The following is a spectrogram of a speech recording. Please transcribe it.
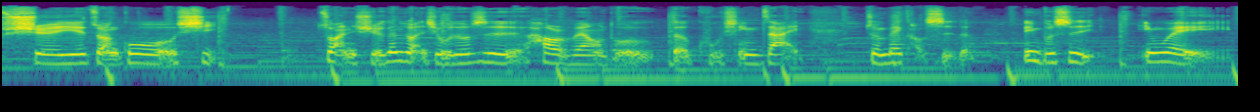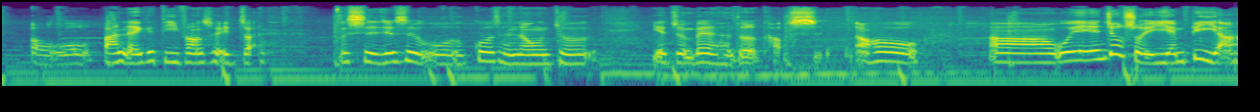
学也转过系，转学跟转系我都是耗了非常多的苦心在准备考试的，并不是因为哦我搬了一个地方所以转，不是，就是我过程中就。也准备了很多的考试，然后，啊、呃，我研究所也延毕啊，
